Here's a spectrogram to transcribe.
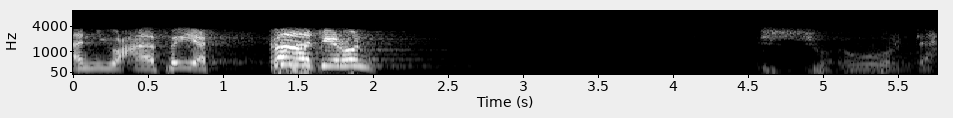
أن يعافيك قادر. الشعور ده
